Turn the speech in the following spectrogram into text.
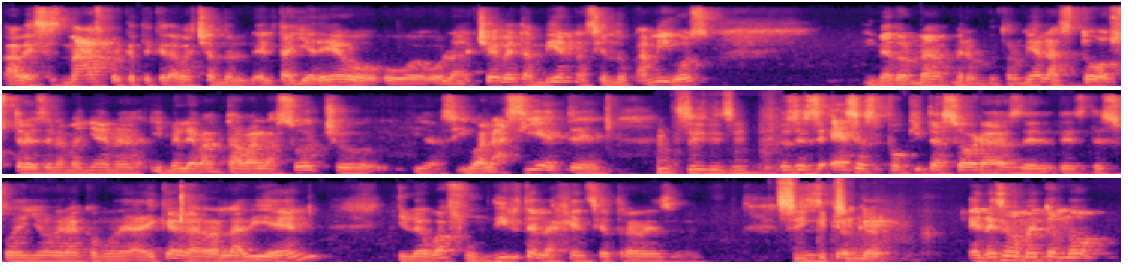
a veces más porque te quedaba echando el, tallereo o, la cheve también, haciendo amigos. Y me dormía, me, dormía a las 2, 3 de la mañana y me levantaba a las 8 y así, o a las 7. Sí, sí, sí. Entonces esas poquitas horas de, de, sueño eran como de hay que agarrarla bien y luego a fundirte en la agencia otra vez. Güey. Sí, qué chinga. En ese momento no,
